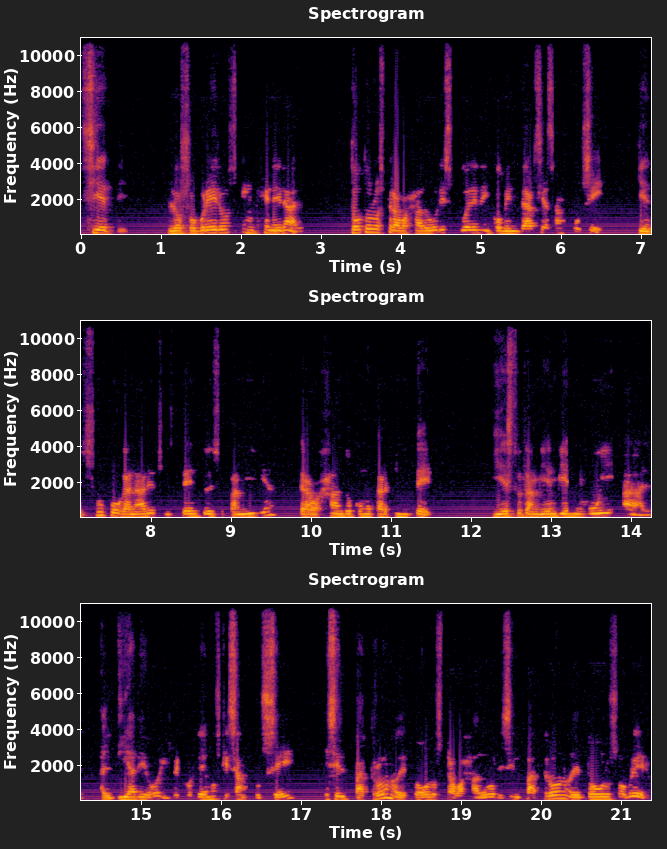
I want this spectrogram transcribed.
7. Los obreros en general. Todos los trabajadores pueden encomendarse a San José, quien supo ganar el sustento de su familia trabajando como carpintero. Y esto también viene muy al, al día de hoy. Recordemos que San José es el patrono de todos los trabajadores, el patrono de todos los obreros.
